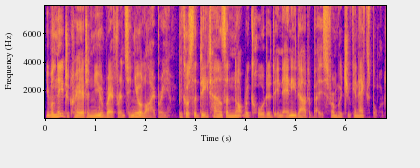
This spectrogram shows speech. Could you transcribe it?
you will need to create a new reference in your library because the details are not recorded in any database from which you can export.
